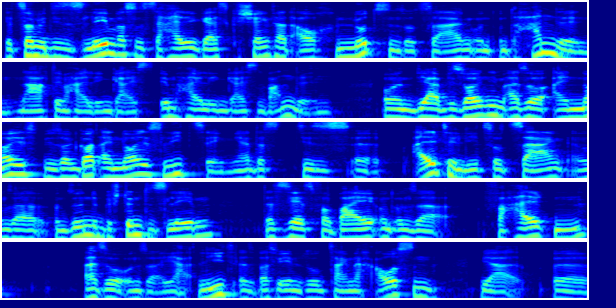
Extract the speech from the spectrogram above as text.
jetzt sollen wir dieses Leben, was uns der Heilige Geist geschenkt hat, auch nutzen sozusagen und, und handeln nach dem Heiligen Geist, im Heiligen Geist wandeln. Und ja, wir sollen ihm also ein neues, wir sollen Gott ein neues Lied singen. Ja, dass dieses äh, alte Lied sozusagen, unser von Sünde bestimmtes Leben, das ist jetzt vorbei und unser Verhalten also unser ja, Lied, also was wir eben sozusagen nach außen ja, äh,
